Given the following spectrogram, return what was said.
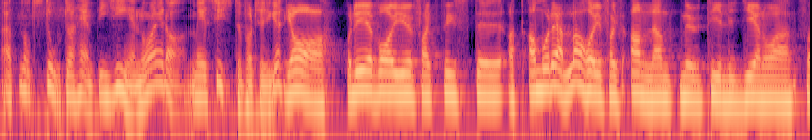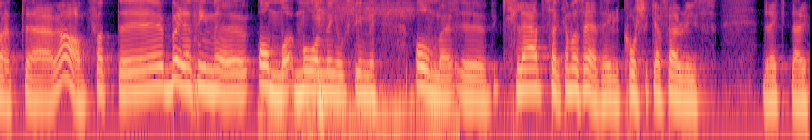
att något stort har hänt i Genua idag med systerfartyget. Ja, och det var ju faktiskt eh, att Amorella har ju faktiskt anlänt nu till Genua för att, eh, ja, för att eh, börja sin ommålning och sin omklädsel kan man säga till Korsika Ferries direkt där.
